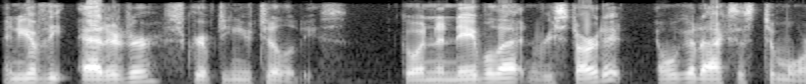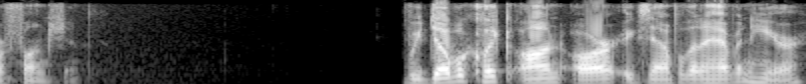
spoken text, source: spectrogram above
and you have the editor scripting utilities. Go ahead and enable that and restart it, and we'll get access to more functions. If we double click on our example that I have in here,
